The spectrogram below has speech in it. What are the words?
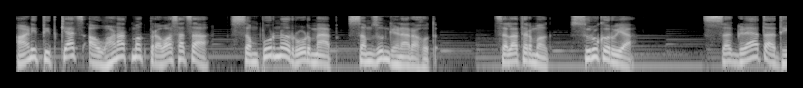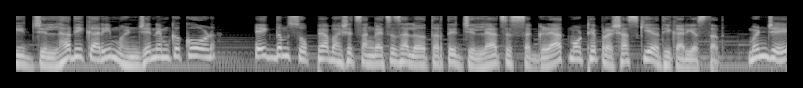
आणि तितक्याच आव्हानात्मक प्रवासाचा संपूर्ण रोड मॅप समजून घेणार आहोत. चला तर मग सुरू करूया. सगळ्यात आधी जिल्हाधिकारी म्हणजे नेमकं कोण? एकदम सोप्या भाषेत सांगायचं झालं तर ते जिल्ह्याचे सगळ्यात मोठे प्रशासकीय अधिकारी असतात. म्हणजे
